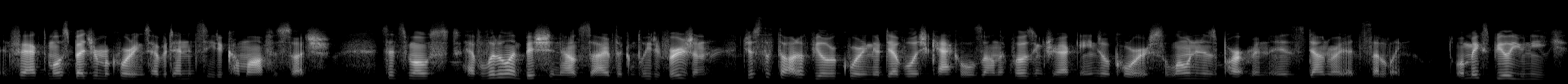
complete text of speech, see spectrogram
In fact, most bedroom recordings have a tendency to come off as such, since most have little ambition outside of the completed version. Just the thought of Beal recording their devilish cackles on the closing track, Angel Chorus, alone in his apartment is downright unsettling. What makes Beal unique,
